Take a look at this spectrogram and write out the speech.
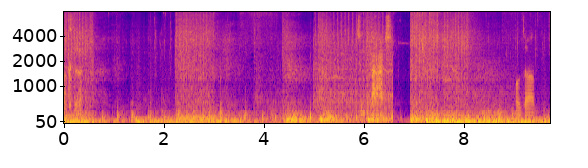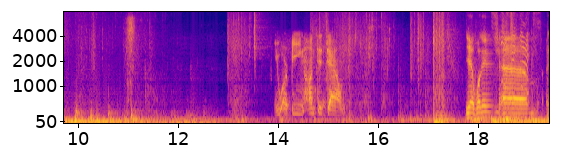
Okay. Too much. Hold on. You are being hunted down. Yeah, one in, um, uh,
